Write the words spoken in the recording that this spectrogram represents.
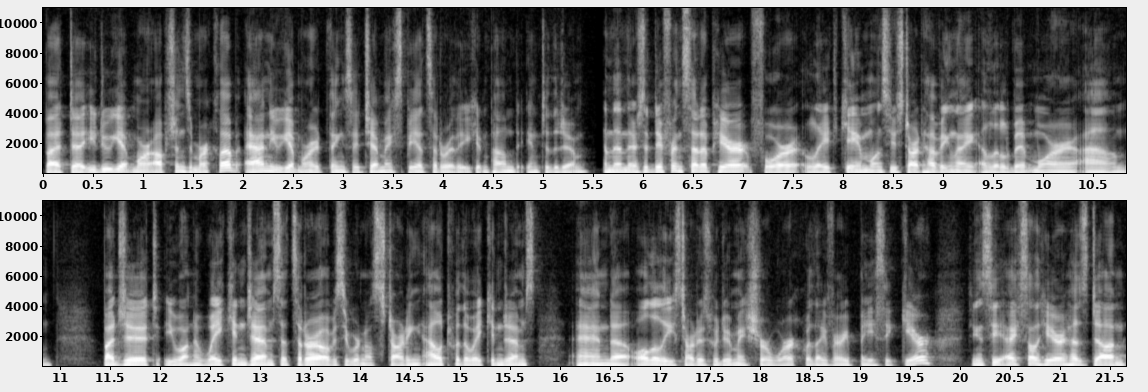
But uh, you do get more options in Merc Lab, and you get more things like gem XP, etc., that you can pound into the gem. And then there's a different setup here for late game. Once you start having like a little bit more um, budget, you want awaken gems, etc. Obviously, we're not starting out with awaken gems, and uh, all the league starters we do make sure work with like very basic gear. You can see Exile here has done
